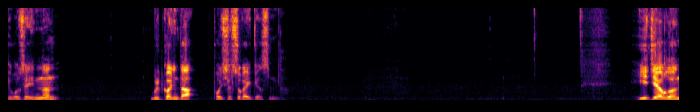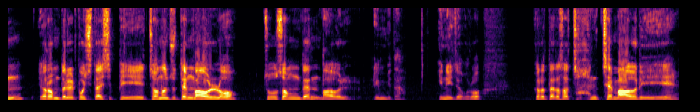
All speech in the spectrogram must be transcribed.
이곳에 있는 물건이다 보실 수가 있겠습니다. 이 지역은 여러분들 보시다시피 전원주택 마을로 조성된 마을입니다. 인위적으로. 그렇 따라서 전체 마을이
